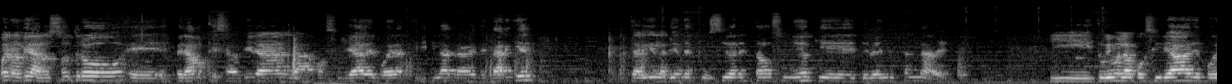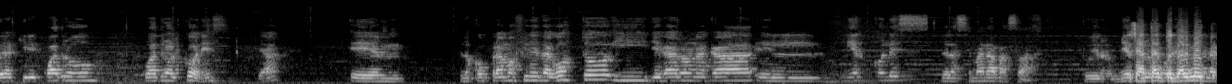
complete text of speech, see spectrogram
Bueno, mira, nosotros eh, esperamos que se abriera la posibilidad de poder adquirirla a través de Target. Target la tienda exclusiva en Estados Unidos que te vende estas naves y tuvimos la posibilidad de poder adquirir cuatro, cuatro halcones, ¿ya? Em, los compramos a fines de agosto y llegaron acá el miércoles de la semana pasada. o sea, están totalmente,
